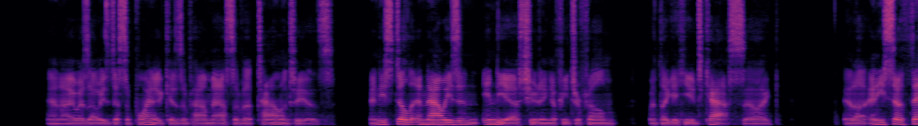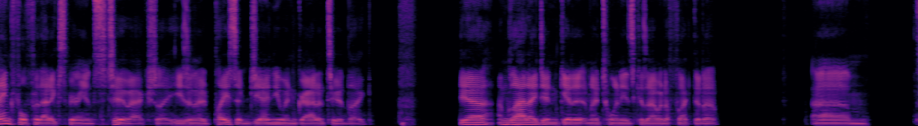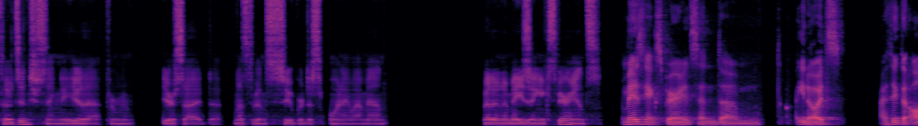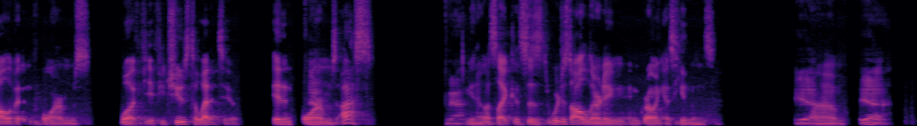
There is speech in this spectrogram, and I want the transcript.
And I was always disappointed because of how massive a talent he is. And he's still, and now he's in India shooting a feature film with like a huge cast. So like, it, uh, and he's so thankful for that experience too. Actually, he's in a place of genuine gratitude. Like, yeah, I'm glad I didn't get it in my 20s because I would have fucked it up. Um, so it's interesting to hear that from your side. That must have been super disappointing, my man. But an amazing experience. Amazing experience, and um, you know, it's. I think that all of it informs. Well, if you, if you choose to let it to, it informs us. Yeah, You know, it's like this is we're just all learning and growing as humans. yeah, Um, yeah,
